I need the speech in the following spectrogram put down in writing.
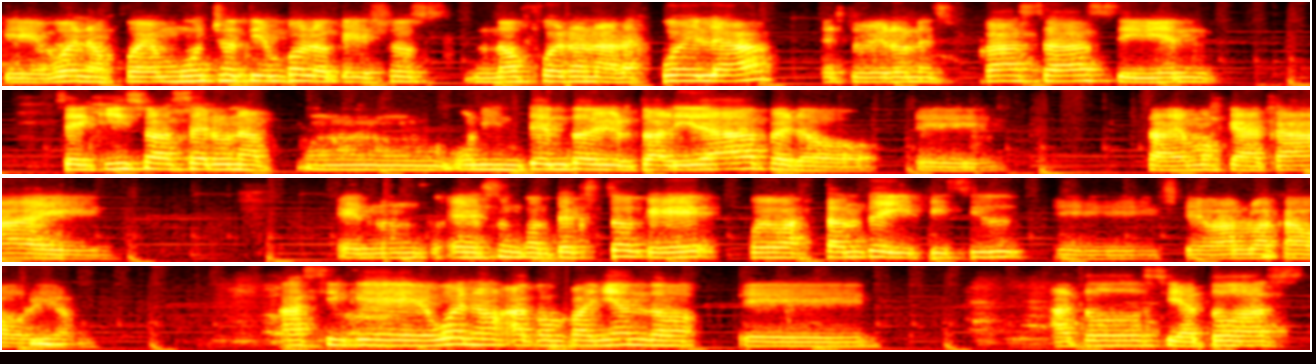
que bueno, fue mucho tiempo lo que ellos no fueron a la escuela, estuvieron en sus casas, si bien se quiso hacer un, intento de virtualidad, pero eh, sabemos que acá eh, es un contexto que fue bastante difícil eh, llevarlo a cabo, digamos. Así que bueno, acompañando a todos y a todas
